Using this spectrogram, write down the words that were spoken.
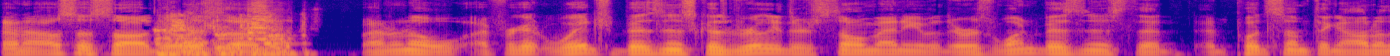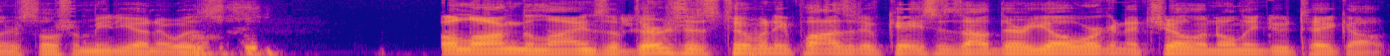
And I also saw there was, uh, I don't know, I forget which business, because really there's so many, but there was one business that had put something out on their social media and it was along the lines of, there's just too many positive cases out there. Yo, we're going to chill and only do takeout.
